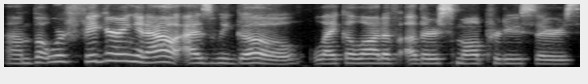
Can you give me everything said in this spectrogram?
um, but we're figuring it out as we go. Like a lot of other small producers,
